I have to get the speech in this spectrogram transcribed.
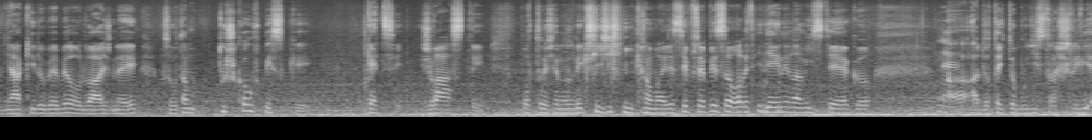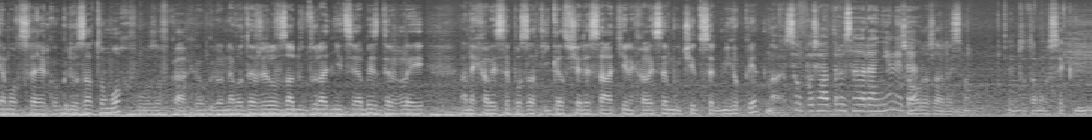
v nějaký době byl odvážný, jsou tam tuškou vpisky, keci, žvásty, protože no vykřížníkama, že si přepisovali ty dějiny na místě jako Ne. A, a doteď to budí strašlivý emoce, jako kdo za to mohl v úvozovkách, jo? kdo neotevřel vzadu tu radnici, aby zdrhli a nechali se pozatýkat v 60, nechali se mučit 7. května. Jo? Jsou pořád rozhádaní lidé? Jsou rozhádaní. Je to tam rozseklý.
